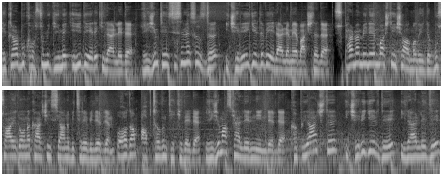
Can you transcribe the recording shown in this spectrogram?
Tekrar bu kostümü giymek iyi diyerek ilerledi. Rejim tesisine sızdı, içeriye girdi ve ilerlemeye başladı. Superman beni en başta işe almalıydı. Bu sayede ona karşı isyanı bitirebilirdim. O adam aptalın teki dedi. Rejim askerlerini indirdi. Kapıyı açtı, içeri girdi, ilerledi,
